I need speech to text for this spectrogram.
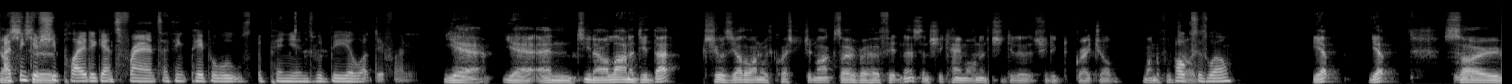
I think to, if she played against France, I think people's opinions would be a lot different. Yeah, yeah, and you know, Alana did that. She was the other one with question marks over her fitness, and she came on and she did a she did a great job, wonderful Hawks job as well. Yep, yep. So,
